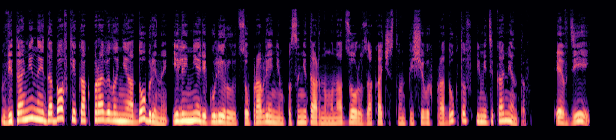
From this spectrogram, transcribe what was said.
Витамины и добавки, как правило, не одобрены или не регулируются Управлением по санитарному надзору за качеством пищевых продуктов и медикаментов, FDA.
